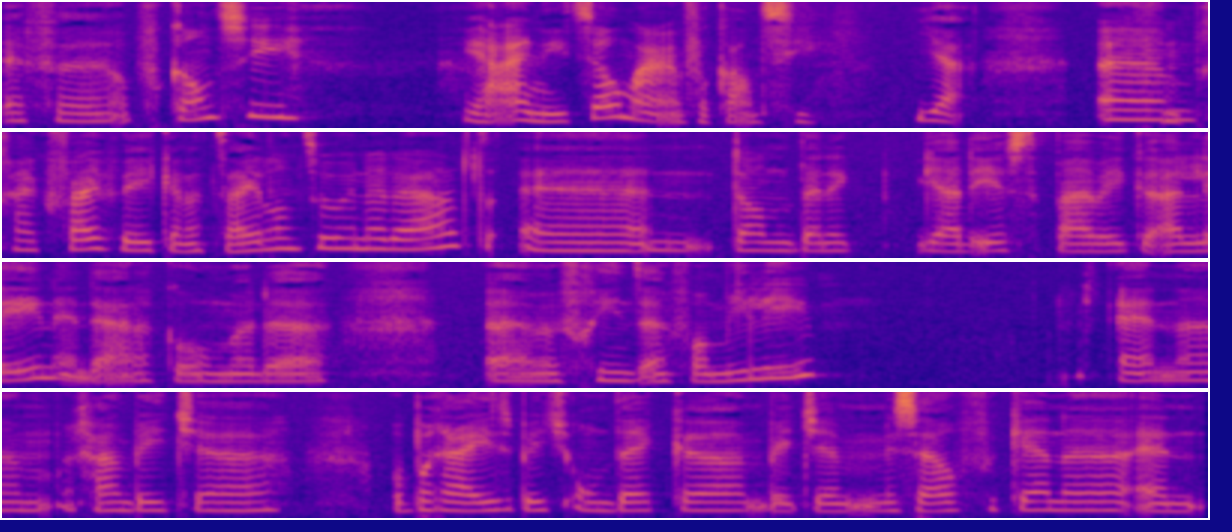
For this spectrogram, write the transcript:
even op vakantie. Ja, en niet zomaar een vakantie. Ja, um, ga ik vijf weken naar Thailand toe inderdaad. En dan ben ik ja, de eerste paar weken alleen en daarna komen de, uh, mijn vriend en familie. En um, ga een beetje op reis, een beetje ontdekken, een beetje mezelf verkennen en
